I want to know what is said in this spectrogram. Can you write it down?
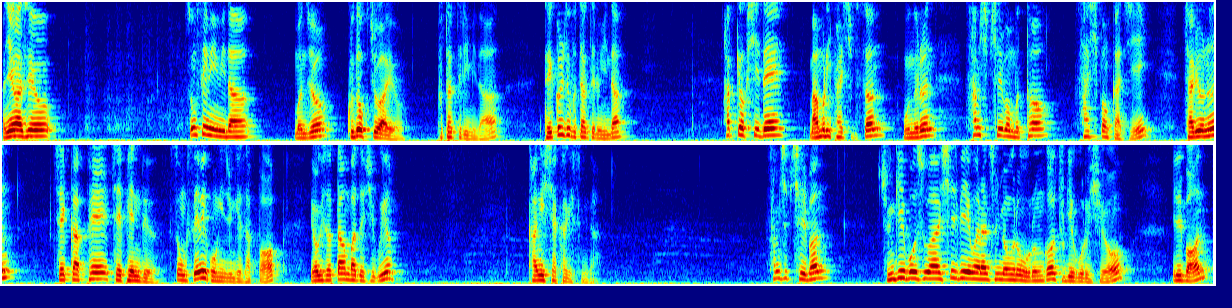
안녕하세요. 송쌤입니다. 먼저 구독, 좋아요 부탁드립니다. 댓글도 부탁드립니다. 합격 시대 마무리 80선 오늘은 37번부터 40번까지 자료는 제 카페 제 밴드 송쌤의 공인중개사법 여기서 다운받으시고요. 강의 시작하겠습니다. 37번 중개보수와 실비에 관한 설명으로 옳은 거 두 개 고르시오. 1번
